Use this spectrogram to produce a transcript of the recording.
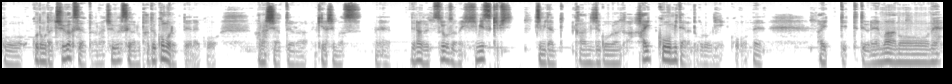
こう、子供たち中学生だったかな、中学生があの立てこもるっていうね、こう、話し合ったような気がします。ね。で、なんか、それこそあの、秘密基地みたいな感じで、こう、なんか、廃校みたいなところに、こうね、入っていってたよね。まあ、あのね、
